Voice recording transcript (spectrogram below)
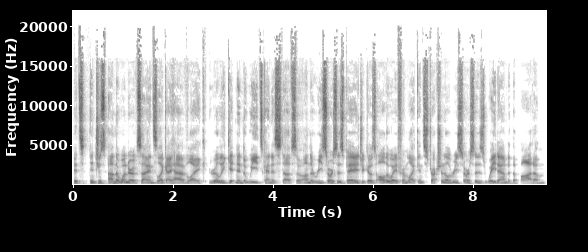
it's interesting on the wonder of science like I have like really getting into weeds kind of stuff. So on the resources page it goes all the way from like instructional resources way down to the bottom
